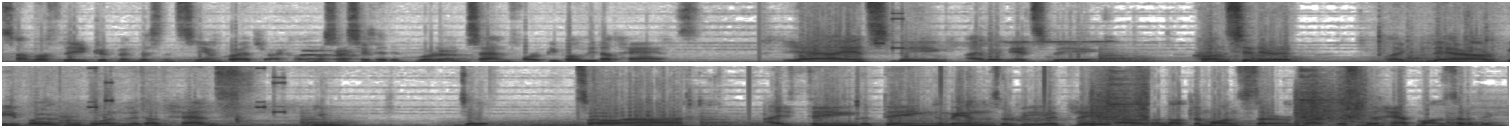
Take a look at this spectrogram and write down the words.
Some of the equipment doesn't seem quite right, almost as if it were designed for people without hands. Yeah, it's being, I mean it's being considerate. Like there are people who born without hands, you jerk. So uh, I think the thing means to be retrieved, or not the monster, but it's the head monster thing.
